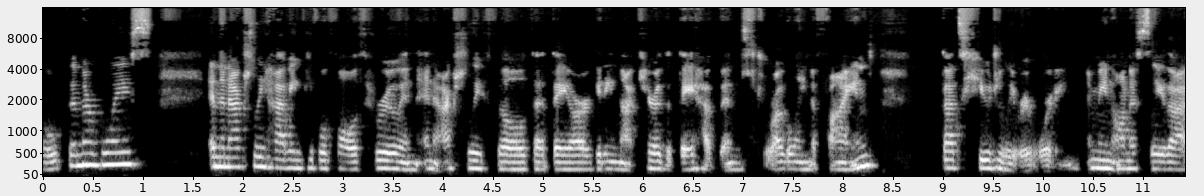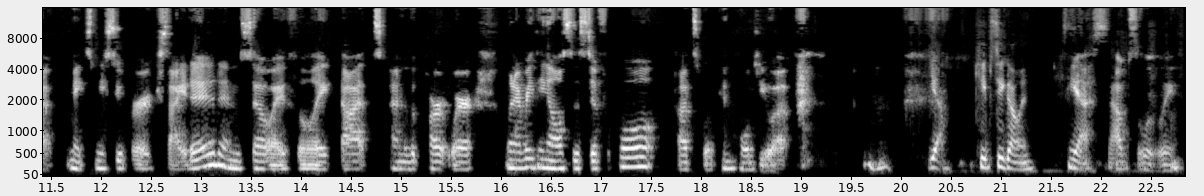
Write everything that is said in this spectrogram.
hope in their voice and then actually having people follow through and, and actually feel that they are getting that care that they have been struggling to find that's hugely rewarding. I mean, honestly, that makes me super excited. And so I feel like that's kind of the part where when everything else is difficult, that's what can hold you up. Yeah, keeps you going. Yes, absolutely.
